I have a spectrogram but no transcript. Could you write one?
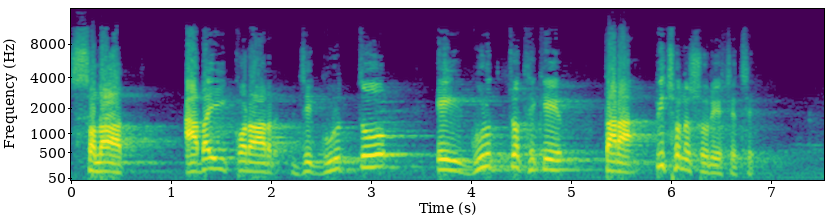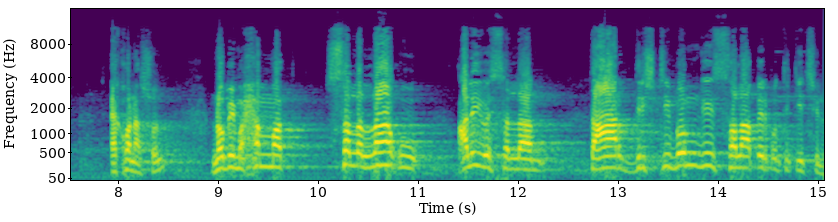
সলাৎ আদায় করার যে গুরুত্ব, এই গুরুত্ব থেকে তারা পিছনে সরে এসেছে। এখন আসুন, নবী মোহাম্মদ সাল্লাহু আলী ওসাল্লাম তার দৃষ্টিভঙ্গি সলাপের প্রতি কি ছিল?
